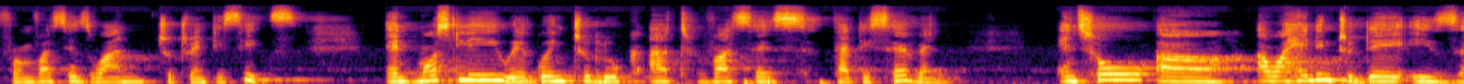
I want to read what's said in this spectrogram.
from verses 1 to 26. And mostly we're going to look at verses 37. And so uh, our heading today is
